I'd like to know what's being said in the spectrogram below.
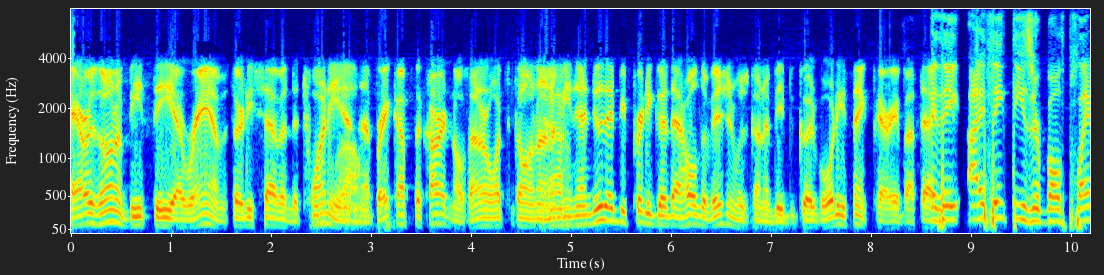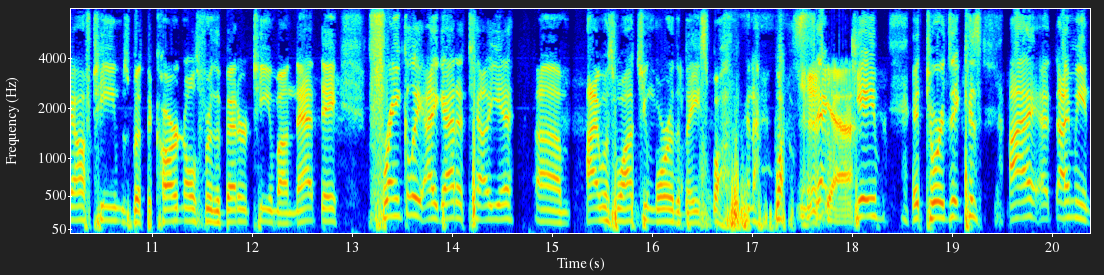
Arizona beat the uh, Rams thirty-seven to twenty Wow. and uh, break up the Cardinals. I don't know what's going on. Yeah. I mean, I knew they'd be pretty good. That whole division was going to be good. But what do you think, Perry, about that? I think I think these are both playoff teams, but the Cardinals were the better team on that day. Frankly, I got to tell you, um, I was watching more of the baseball than I was that Yeah. game towards it because I I mean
